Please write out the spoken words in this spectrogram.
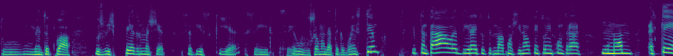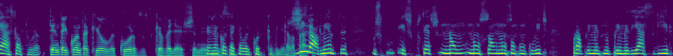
do momento atual, o juiz Pedro Machete sabia-se que ia sair, Sim. o seu mandato acabou em setembro, e portanto a ala de direito do Tribunal Constitucional tentou encontrar um nome até a essa altura. Tendo em conta aquele acordo de cavalheiros, chamemos Tendo em conta assim. aquele acordo de cavalheiros. Geralmente, os, esses processos não, não, são, não são concluídos propriamente no primeiro dia a seguir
